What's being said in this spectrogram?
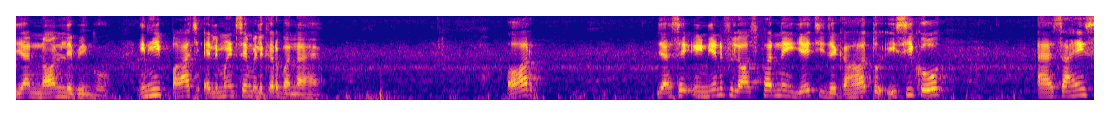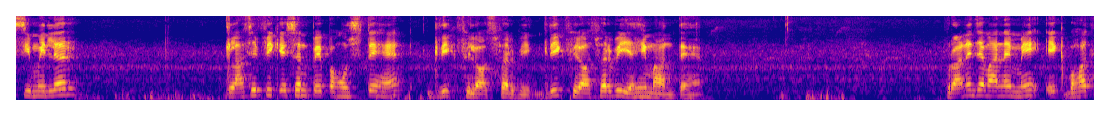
या नॉन लिविंग हो, इन्हीं पाँच एलिमेंट से मिलकर बना है। और जैसे इंडियन फिलोसफर ने ये चीज़ें कहा तो इसी को ऐसा ही सिमिलर क्लासिफिकेशन पे पहुँचते हैं ग्रीक फिलोसफर भी। ग्रीक फिलोसफर भी यही मानते हैं। पुराने ज़माने में एक बहुत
